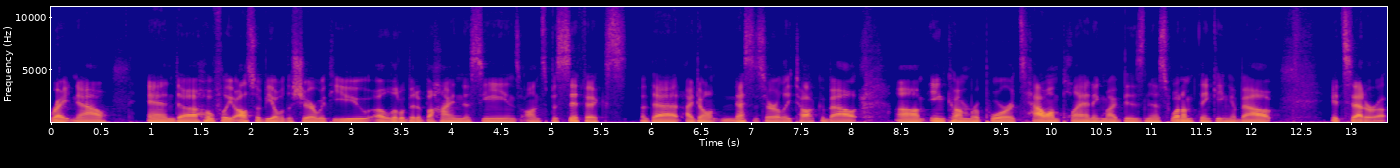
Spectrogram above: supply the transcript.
right now and uh, hopefully also be able to share with you a little bit of behind the scenes on specifics that I don't necessarily talk about um, income reports, how I'm planning my business, what I'm thinking about, etc.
